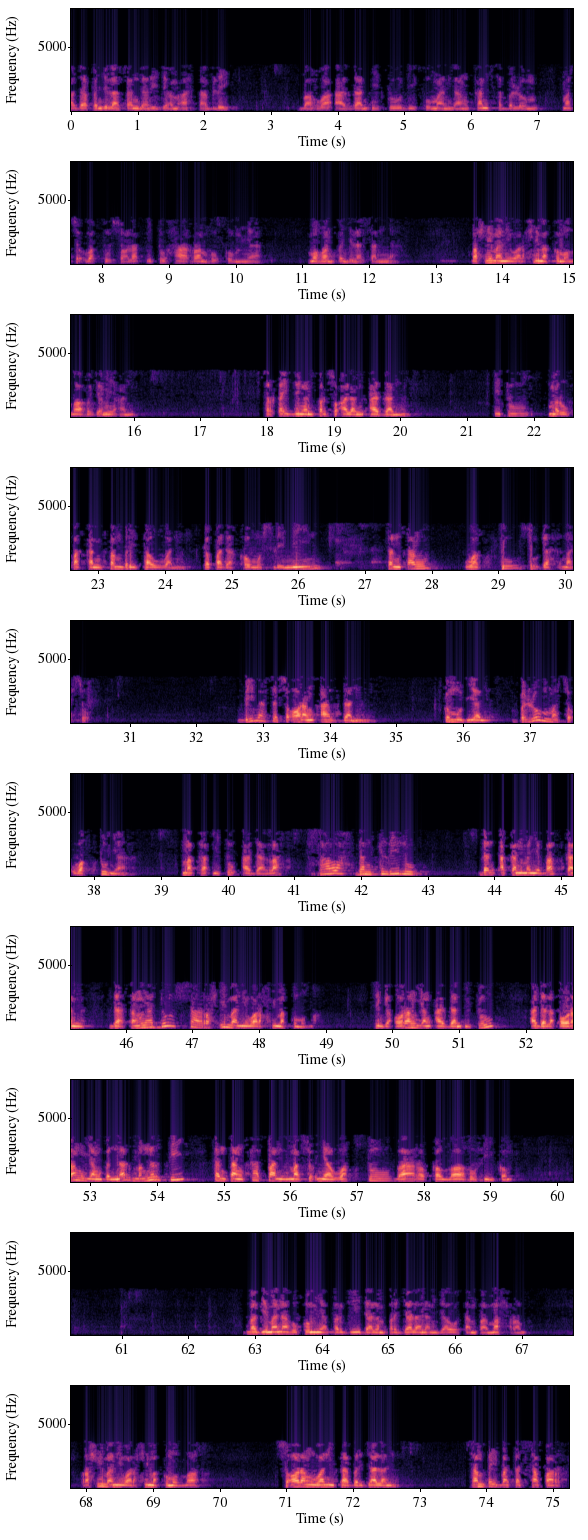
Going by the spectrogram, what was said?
ada penjelasan dari jamaah tablik bahwa azan itu dikumandangkan sebelum masuk waktu sholat itu haram hukumnya. Mohon penjelasannya. Rahimani wa rahimakumullahu jami'an. Terkait dengan persoalan azan. Itu merupakan pemberitahuan kepada kaum muslimin tentang waktu sudah masuk. Bila seseorang azan kemudian belum masuk waktunya, maka itu adalah salah dan keliru dan akan menyebabkan datangnya dosa rahimani wa rahimakumullah. Sehingga orang yang azan itu adalah orang yang benar mengerti tentang kapan masuknya waktu barakallahu fikum. Bagaimana hukumnya pergi dalam perjalanan jauh tanpa mahram? Rahimani wa rahimakumullah. Seorang wanita berjalan sampai batas safar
